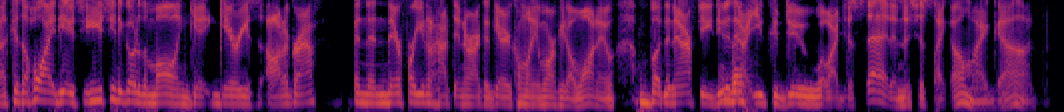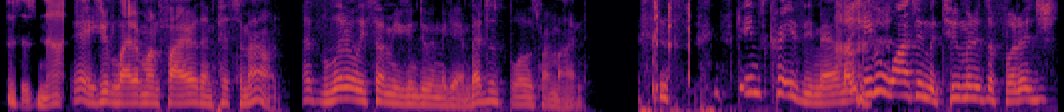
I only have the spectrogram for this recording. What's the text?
Because the whole idea is you just need to go to the mall and get Gary's autograph. And then, therefore, you don't have to interact with Gary Coleman anymore if you don't want to. But then, after you do Then- that, you could do what I just said, and it's just like, oh my god, this is nuts. yeah, you could light him on fire, then piss him out. That's literally something you can do in the game. That just blows my mind. This is this game's crazy, man. Like even watching the two minutes of footage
